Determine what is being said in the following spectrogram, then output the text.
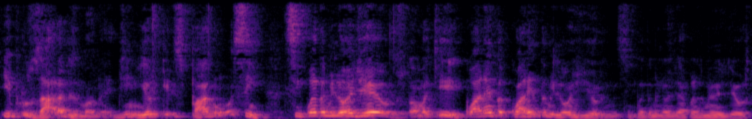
E para os árabes, mano, é dinheiro que eles pagam assim: 50 milhões de euros, toma aqui, 40, 40 milhões de euros, 50 milhões de euros, 40 milhões de euros,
